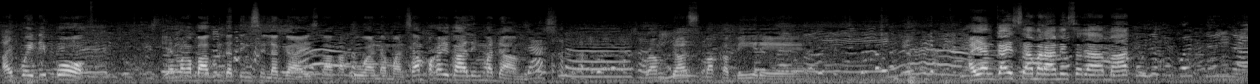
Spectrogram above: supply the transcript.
Ay, pwede po. Yan mga bagong dating sila guys. Nakakatuwa naman. Saan pa kayo galing, madam? From Dasma, Cavite. Ayan guys, ha, maraming salamat. Kuya ko birthday niya.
